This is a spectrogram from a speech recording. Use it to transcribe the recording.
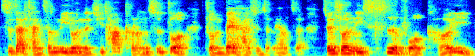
是在产生利润的，其他可能是做准备还是怎么样子？所以说，你是否可以？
